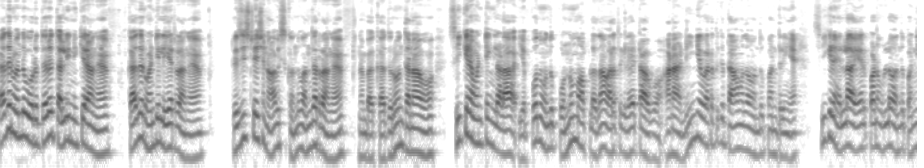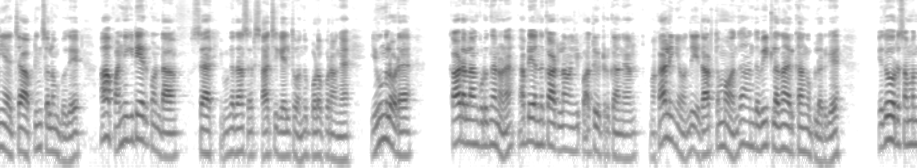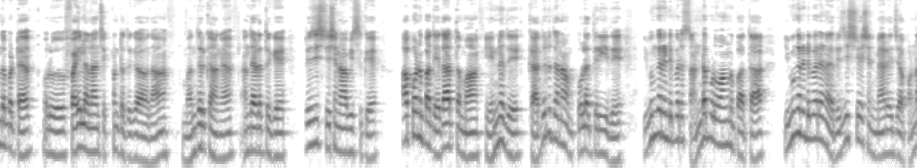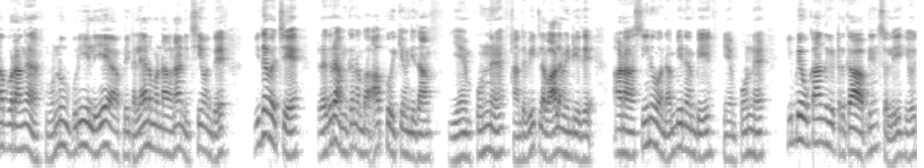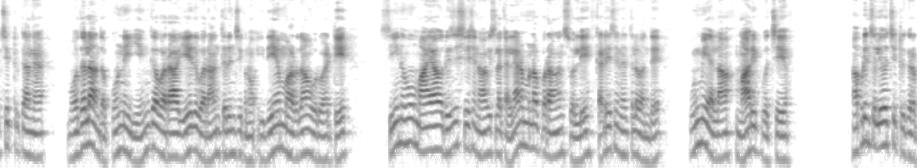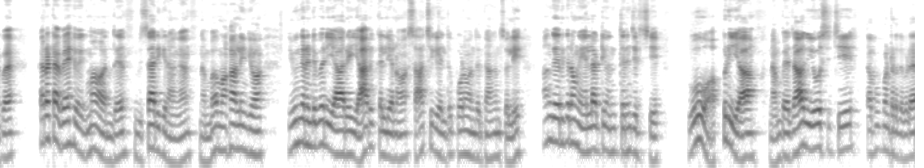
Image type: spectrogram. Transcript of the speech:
கதிர் வந்து ஒரு தெரு தள்ளி நிற்கிறாங்க கதிர் வண்டியில் ஏறுறாங்க. ரெஜிஸ்ட்ரேஷன் ஆஃபீஸ்க்கு வந்து வந்துடுறாங்க. நம்ம கதிரும் தனாவும் சீக்கிரம் வந்துட்டிங்களாடா. எப்போதும் வந்து பொண்ணு மாப்பிள்ள தான் வரதுக்கு லேட் ஆகும். ஆனால் நீங்கள் வரதுக்கு தாமதம் வந்து பண்ணுறீங்க சீக்கிரம் எல்லா ஏற்பாடும் உள்ளே வந்து பண்ணியாச்சா? அப்படின்னு சொல்லும்போது ஆ பண்ணிக்கிட்டே இருக்கோம்டா. சார் இவங்க தான் சார் சாட்சி கையெழுத்து வந்து போட போகிறாங்க இவங்களோட கார்டெல்லாம் கொடுங்கன்னொன்னே அப்படியே அந்த கார்டெல்லாம் வாங்கி பார்த்துக்கிட்டு இருக்காங்க மகாலிங்கம் வந்து யதார்த்தமாக வந்து அந்த வீட்டில் தான் இருக்காங்க போல இருக்கு. ஏதோ ஒரு சம்மந்தப்பட்ட ஒரு ஃபைலெல்லாம் செக் பண்ணுறதுக்காக தான் வந்திருக்காங்க. அந்த இடத்துக்கு ரிஜிஸ்ட்ரேஷன் ஆஃபீஸுக்கு அப்போன்னு பார்த்து யதார்த்தமாக என்னது? கதிர் தானா போல தெரியுது. இவங்க ரெண்டு பேரும் சண்டை போடுவாங்கன்னு பார்த்தா இவங்க ரெண்டு பேரும் என்ன ரிஜிஸ்ட்ரேஷன் மேரேஜாக பண்ண போகிறாங்க ஒன்றும் புரியலையே. அப்படி கல்யாணம் பண்ணாங்கன்னா நிச்சயம் வந்து இதை வச்சே ரகுராமுக்கு நம்ம ஆப்பு வைக்க வேண்டியதான் என் பொண்ணு அந்த வீட்டில் வாழ வேண்டியது. ஆனால் சீனுவை நம்பி நம்பி என் பொண்ணு இப்படி உட்காந்துக்கிட்டு இருக்கா அப்படின்னு சொல்லி யோசிச்சுட்டு இருக்காங்க. முதல்ல அந்த பொண்ணு எங்கே வரா ஏது வரான்னு தெரிஞ்சுக்கணும். இதே மாதிரி தான் ஒரு வாட்டி சீனுவும் மாயாவும் ரிஜிஸ்ட்ரேஷன் ஆஃபீஸில் கல்யாணம் பண்ண போகிறாங்கன்னு சொல்லி கடைசி நேரத்தில் வந்து உண்மையெல்லாம் மாறி போச்சு அப்படின்னு சொல்லி யோசிச்சுட்டு இருக்கிறப்ப கரெக்டாக வேக வேகமாக வந்து விசாரிக்கிறாங்க. நம்ம மகாலிங்கம் இவங்க ரெண்டு பேர் யார் யாரு கல்யாணம் சாட்சி கையெழுத்து போட வந்திருக்காங்கன்னு சொல்லி அங்கே இருக்கிறவங்க எல்லாத்தையும் வந்து தெரிஞ்சிருச்சு. ஓ அப்படியா? நம்ம ஏதாவது யோசித்து தப்பு பண்ணுறத விட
